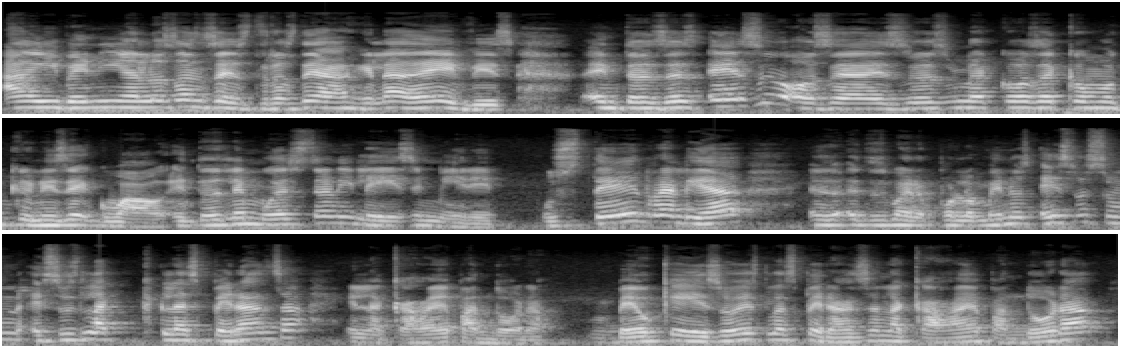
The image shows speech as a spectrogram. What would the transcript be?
Ahí venían los ancestros de Angela Davis. Entonces, eso, o sea, eso es una cosa como que uno dice, wow. Entonces le muestran y le dicen, mire, usted en realidad, entonces, bueno, por lo menos eso es, un, eso es la, la esperanza en la caja de Pandora. Veo que eso es la esperanza en la caja de Pandora,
